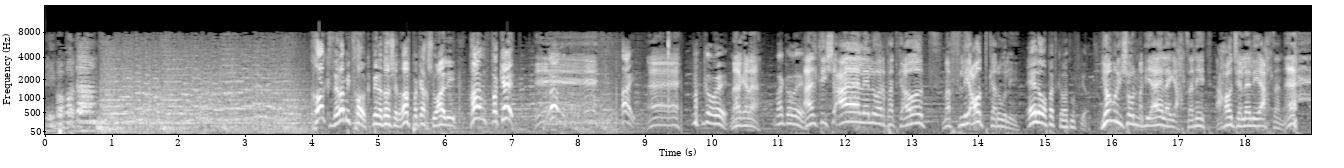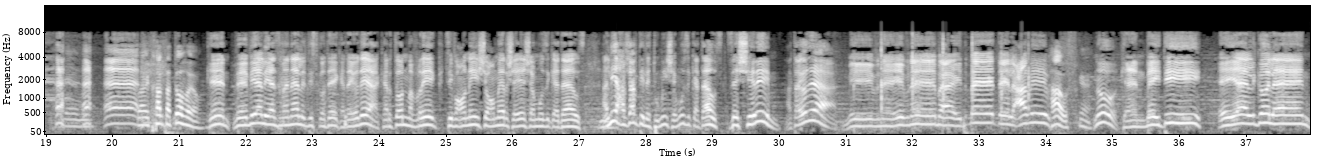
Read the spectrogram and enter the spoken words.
היפופוטם! חוק זה לא בצחוק, פינתו של רב פקח שועלי, המפקד! רב! היי, אה, מה קורה? מה קרה? מה קורה? אל תשאל, אלו הרפתקאות מפליאות קראו לי. אלו הרפתקאות מפליאות. יום ראשון מגיעה אליי יחצנית, אחות של אלי יחצן. כבר התחלת טוב היום. כן, והביאה לי הזמנה לדיסקוטק, אתה יודע, קרטון מבריק, צבעוני שאומר שיש שם מוזיקת האוס. אני חשבתי לתומי שמוזיקת האוס זה שירים, אתה יודע. מי יבנה יבנה בית בתל אביב. האוס, כן. נו, כאן ביתי, אייל גולן.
